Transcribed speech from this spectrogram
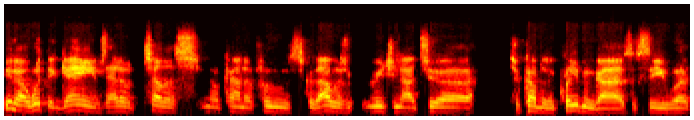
You know, with the games, that'll tell us you know kind of who's because I was reaching out to uh to a couple of the Cleveland guys to see what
